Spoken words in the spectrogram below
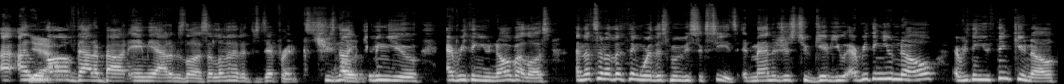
I, I Yeah. love that about Amy Adams Lois. I love that it's different. She's not Oh. giving you everything you know about Lois, and that's another thing where this movie succeeds. It manages to give you everything you know, everything you think you know,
